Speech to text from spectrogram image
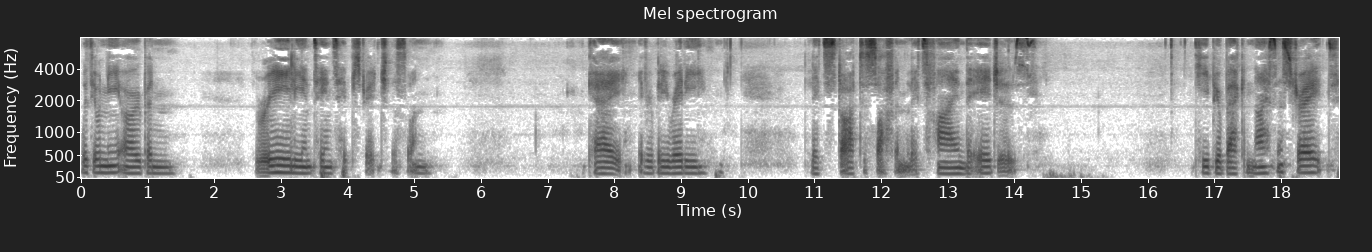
with your knee open. Really intense hip stretch, this one. Okay, everybody ready? Let's start to soften. Let's find the edges. Keep your back nice and straight.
